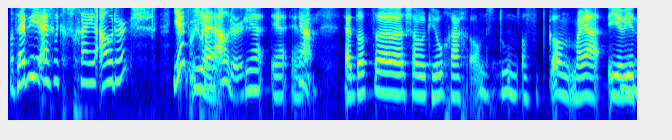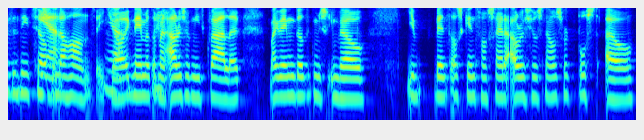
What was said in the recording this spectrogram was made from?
Want hebben jullie eigenlijk gescheiden ouders? Je hebt gescheiden Ja. ouders. Ja, ja, ja. Ja. Ja, dat eh, zou ik heel graag anders doen als het kan. Maar ja, je, je hebt het niet zelf Ja. in de hand, weet je wel. Ik neem dat op mijn ouders ook niet kwalijk. Maar ik denk dat ik misschien wel... Je bent als kind van gescheiden ouders heel snel een soort postuil.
